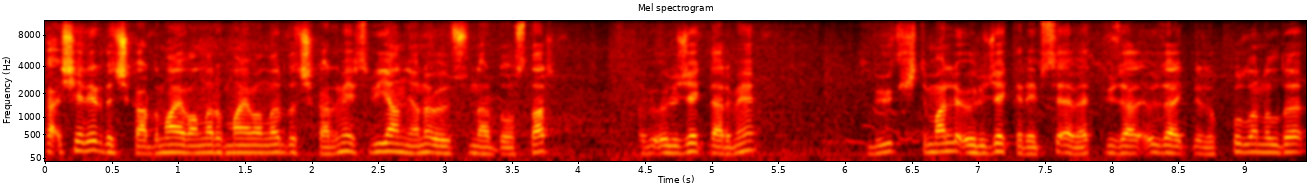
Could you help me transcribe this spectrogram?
Ka- şeyleri de çıkardım. Hayvanları hayvanları da çıkardım. Hepsi bir yan yana ölsünler dostlar. Tabii ölecekler mi? Büyük ihtimalle ölecekler hepsi. Evet güzel özellikleri de kullanıldı.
